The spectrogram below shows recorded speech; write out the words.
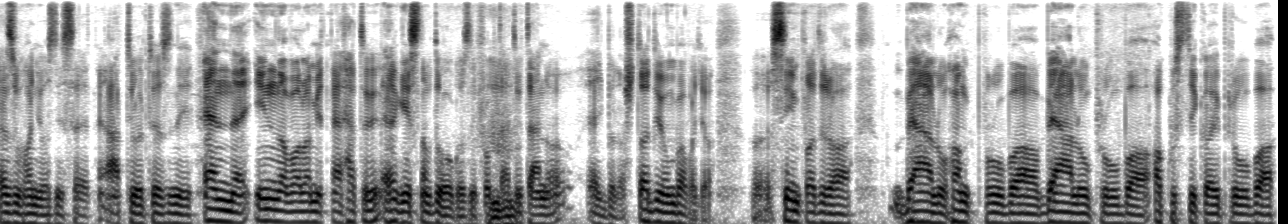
lezuhanyozni szeretne, átöltözni, enne, inna valamit, mert hát ő egész nap dolgozni fog, mm. tehát utána egyből a stadionba, vagy a, a színpadra, beálló hangpróba, beálló próba, akusztikai próba,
